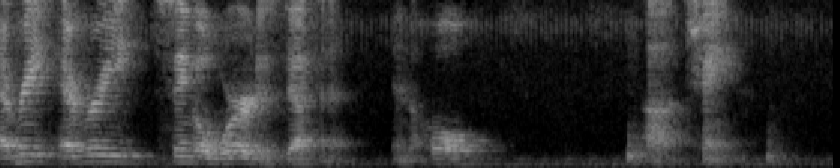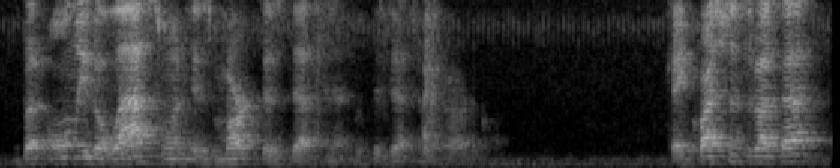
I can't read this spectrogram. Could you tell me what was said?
Every every single word is definite in the whole uh, chain, but only the last one is marked as definite with the definite article. Okay, questions about that?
